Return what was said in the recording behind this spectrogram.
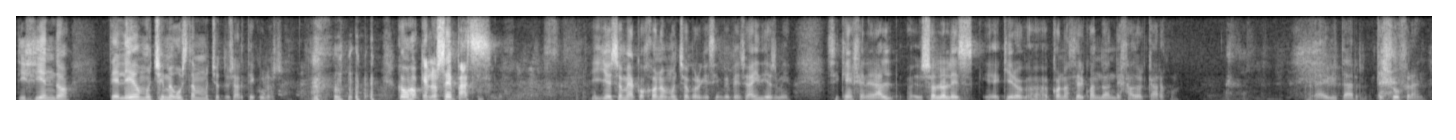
diciendo, te leo mucho y me gustan mucho tus artículos. como que lo sepas. Y yo eso me acojono mucho porque siempre pienso, ay Dios mío. Así que en general eh, solo les eh, quiero eh, conocer cuando han dejado el cargo, para evitar que sufran.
